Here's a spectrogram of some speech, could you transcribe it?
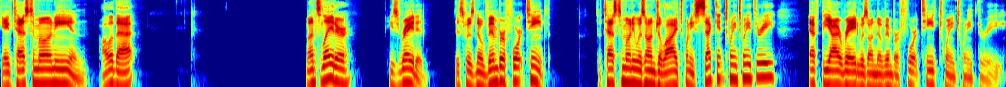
gave testimony and all of that. Months later, he's raided. This was November 14th. The testimony was on July 22nd, 2023. FBI raid was on November 14th, 2023.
